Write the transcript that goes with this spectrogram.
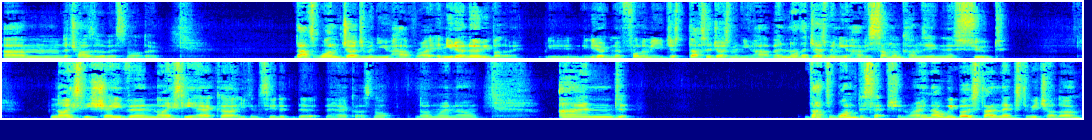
Um, the trousers are a bit smart though. That's one judgment you have, right? And you don't know me, by the way. You, you don't know, follow me. Just that's a judgment you have. Another judgment you have is someone comes in in a suit nicely shaven, nicely haircut. You can see that the, the haircut's not done right now. And that's one perception, right? Now we both stand next to each other.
